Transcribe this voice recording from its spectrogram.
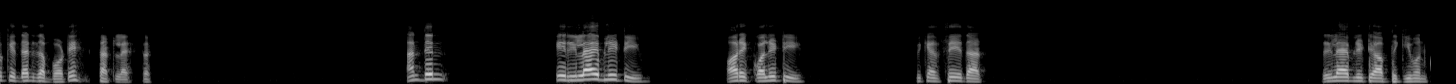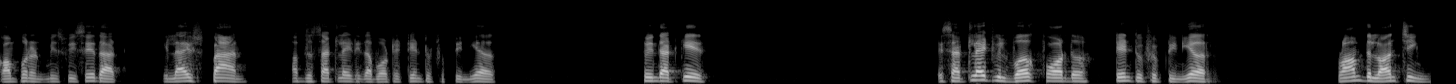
okay that is about a satellite structure. And then a reliability or a quality we can say that reliability of the given component means we say that a lifespan of the satellite is about a 10 to 15 years. So in that case a satellite will work for the 10 to 15 year from the launching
